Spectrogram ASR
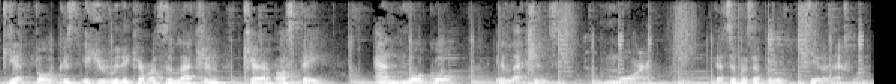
get focused if you really care about this election, care about state and local elections more. That's it for this episode. See you in the next one.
